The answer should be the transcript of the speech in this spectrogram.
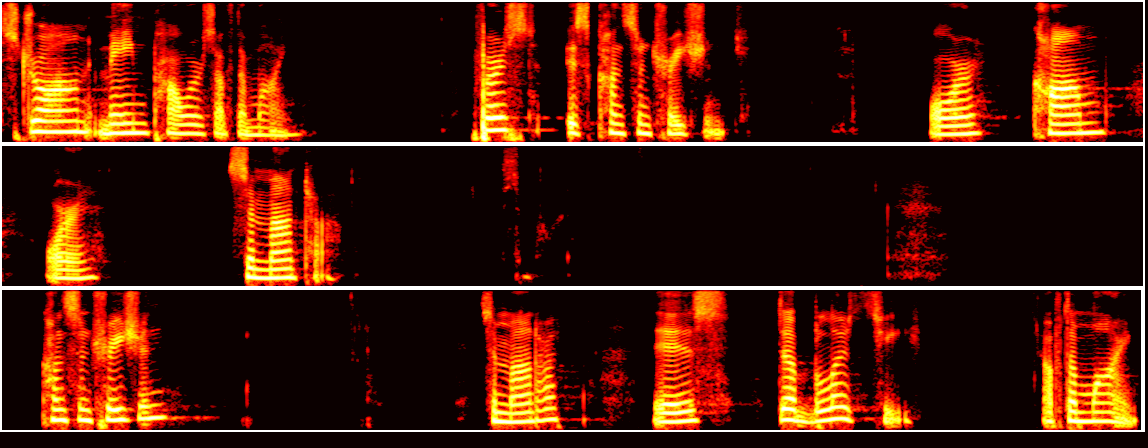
strong main powers of the mind. First is concentration or calm or samatha. Concentration, samatha, is the ability of the mind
